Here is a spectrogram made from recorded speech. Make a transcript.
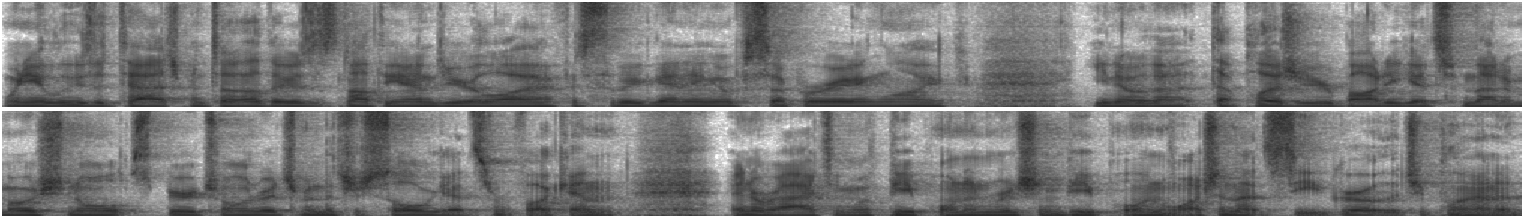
when you lose attachment to others, it's not the end of your life. It's the beginning of separating, like, you know, that, that pleasure your body gets from that emotional, spiritual enrichment that your soul gets from fucking interacting with people and enriching people and watching that seed grow that you planted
